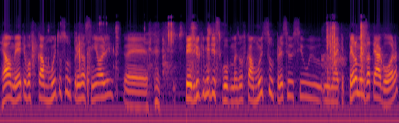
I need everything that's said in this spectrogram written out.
Realmente eu vou ficar muito surpreso assim, olha. É, Pedro que me desculpe, mas eu vou ficar muito surpreso se, se o United, pelo menos até agora,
